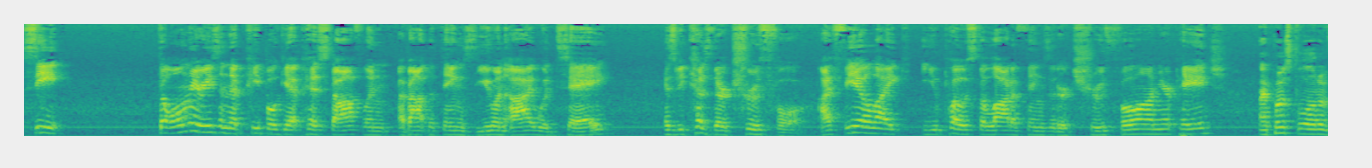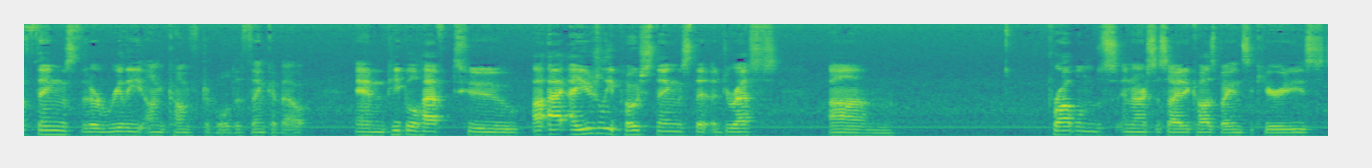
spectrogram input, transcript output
See, the only reason that people get pissed off when about the things you and I would say is because they're truthful. I feel like you post a lot of things that are truthful on your page. I post a lot of things that are really uncomfortable to think about, and people have to. I, I- usually post things that address um, problems in our society caused by insecurities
